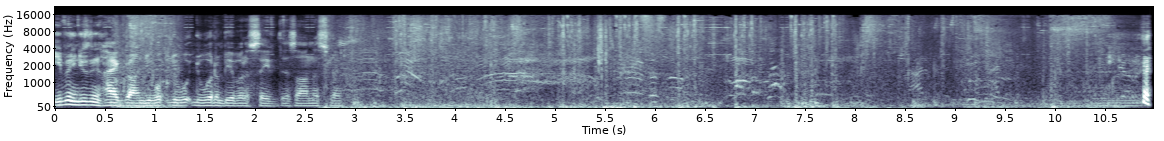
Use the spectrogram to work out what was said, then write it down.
Even using high ground, you you you wouldn't be able to save this, honestly.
